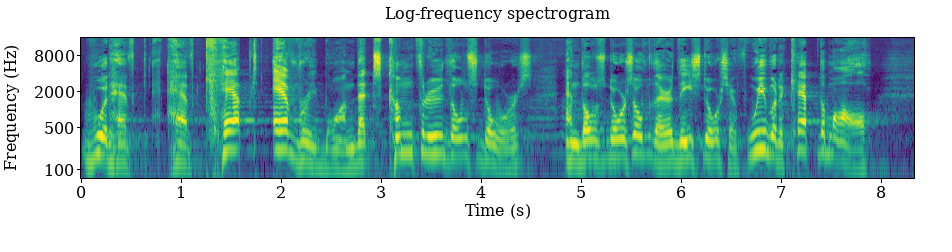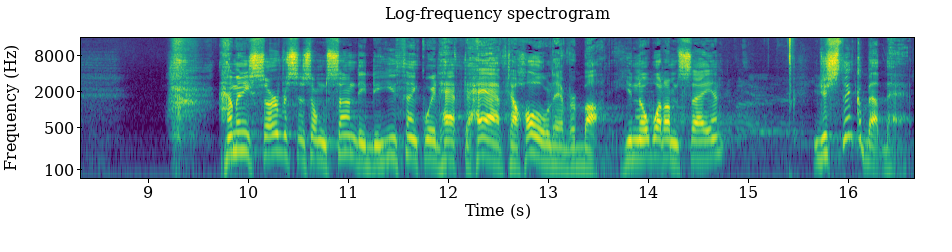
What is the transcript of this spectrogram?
would have, have kept everyone that's come through those doors and those doors over there, these doors here, if we would have kept them all, how many services on Sunday do you think we'd have to have to hold everybody? You know what I'm saying? Just think about that.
